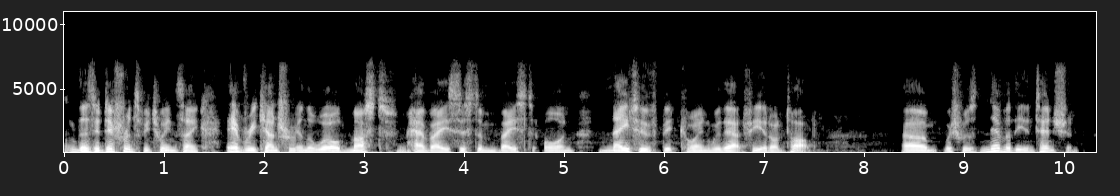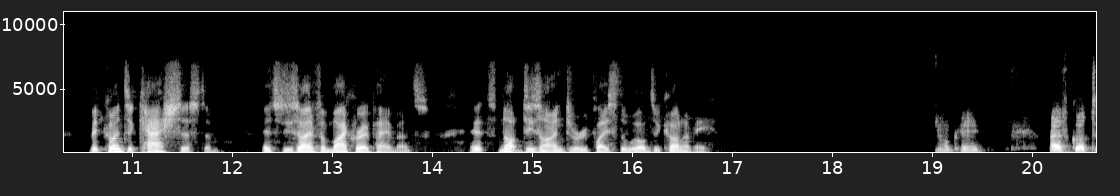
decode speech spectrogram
there's a difference between saying every country in the world must have a system based on native Bitcoin without fiat on top, um, which was never the intention. Bitcoin's a cash system. It's designed for micropayments. It's not designed to replace the world's economy. Okay. I've got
